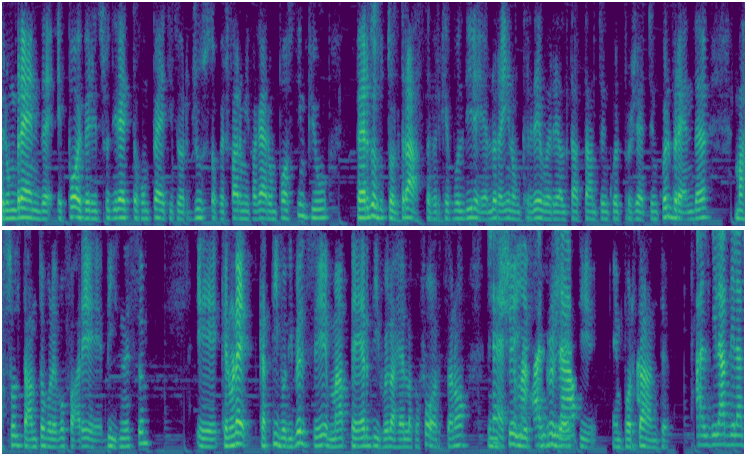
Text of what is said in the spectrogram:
per un brand e poi per il suo diretto competitor giusto per farmi pagare un post in più, perdo tutto il trust perché vuol dire che allora io non credevo in realtà tanto in quel progetto, in quel brand, ma soltanto volevo fare business e che non è cattivo di per sé, ma perdi quella che è la tua forza, no? Quindi certo, scegliersi i progetti là... è importante al di là della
